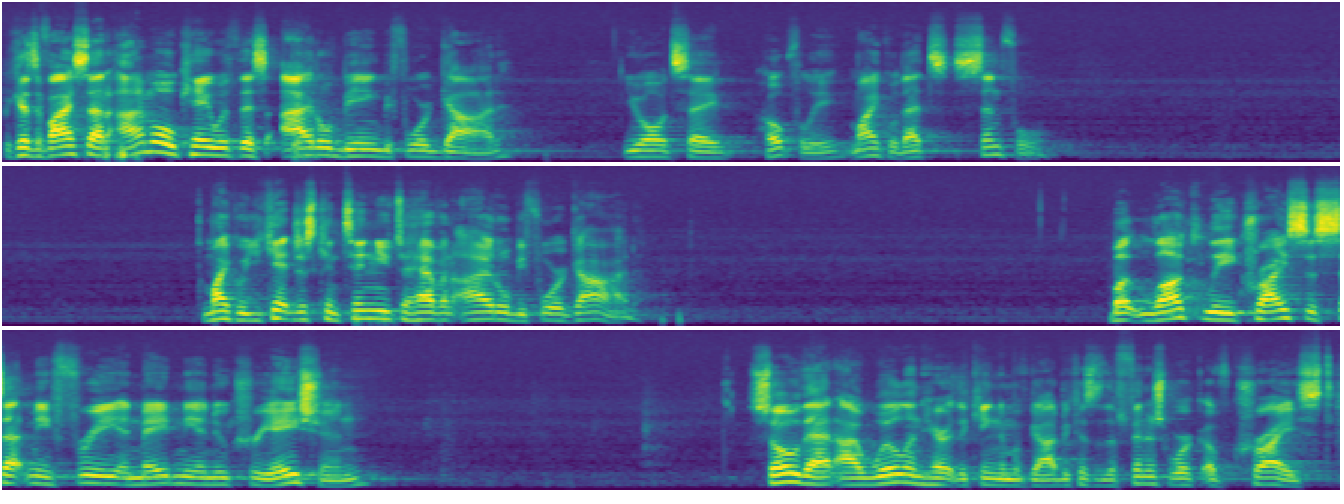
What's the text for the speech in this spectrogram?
Because if I said, I'm okay with this idol being before God, you all would say, hopefully, Michael, that's sinful. Michael, you can't just continue to have an idol before God. But luckily, Christ has set me free and made me a new creation so that I will inherit the kingdom of God because of the finished work of Christ.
